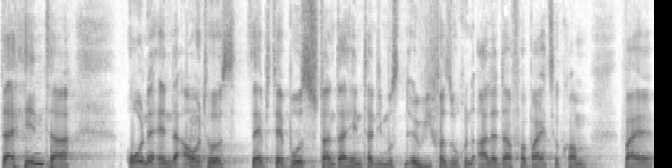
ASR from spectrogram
dahinter, ohne Ende Autos, selbst der Bus stand dahinter, die mussten irgendwie versuchen, alle da vorbeizukommen, weil,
